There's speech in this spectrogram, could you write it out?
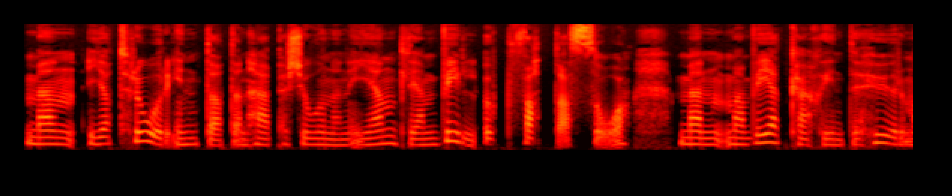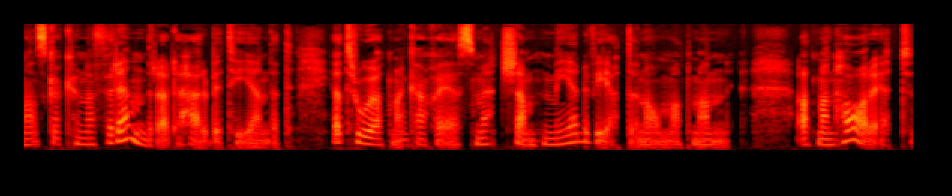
Men jag tror inte att den här personen egentligen vill uppfattas så. Men man vet kanske inte hur man ska kunna förändra det här beteendet. Jag tror att man kanske är smärtsamt medveten om att man, att man har ett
